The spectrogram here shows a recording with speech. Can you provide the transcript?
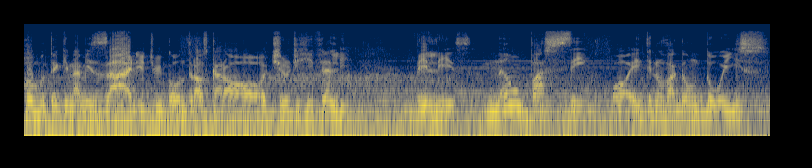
Vamos ter que ir na amizade, tio, encontrar os caras. Ó, ó, tiro de rifle ali. Beleza, não vá seco. Ó, entre no vagão 2.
